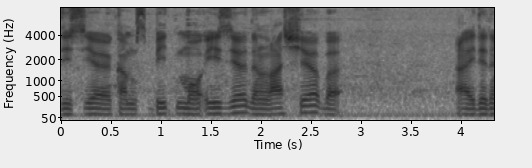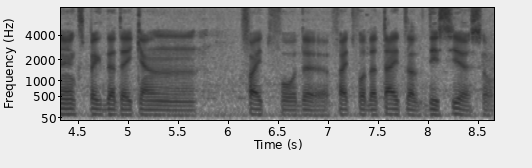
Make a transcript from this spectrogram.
this year comes a bit more easier than last year, but I didn't expect that I can fight for the fight for the title this year. So.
